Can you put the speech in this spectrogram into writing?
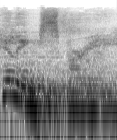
Killing spree.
